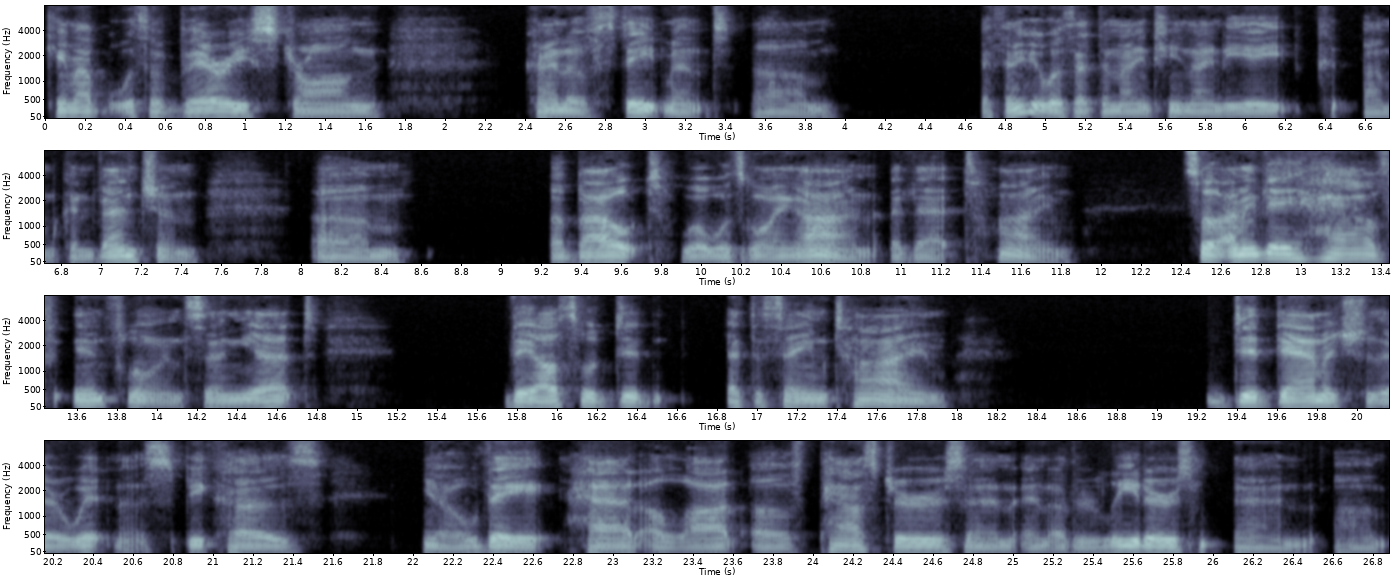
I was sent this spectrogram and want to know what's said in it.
came up with a very strong kind of statement. Um, I think it was at the 1998 um, convention um, about what was going on at that time. So, I mean, they have influence, and yet they also did at the same time did damage to their witness because you know they had a lot of pastors and and other leaders and um,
